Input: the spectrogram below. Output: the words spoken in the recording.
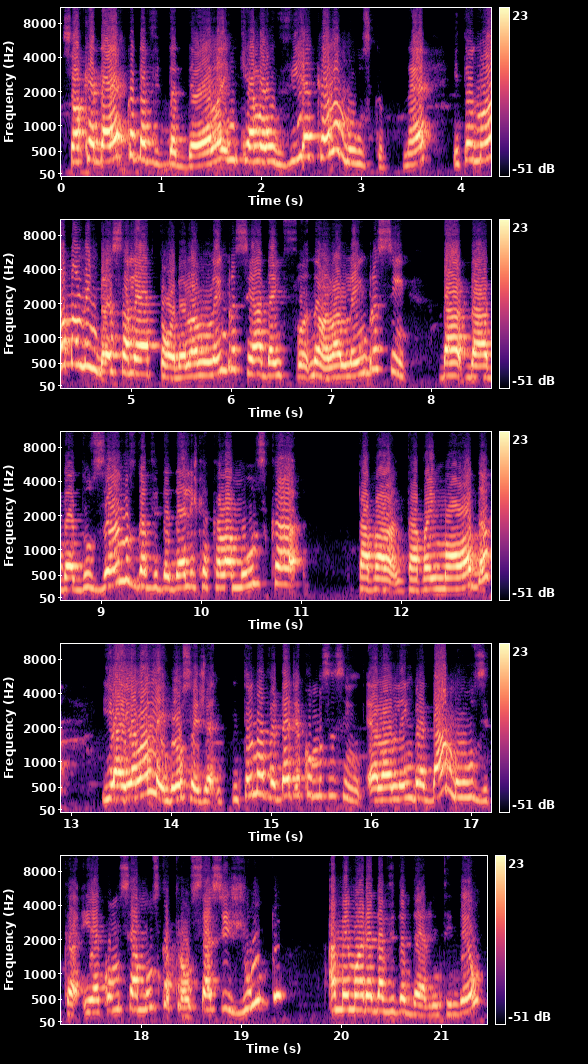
Só que é da época da vida dela em que ela ouvia aquela música, né? Então não é uma lembrança aleatória, ela não lembra assim, ah, da infância, não, ela lembra assim, da, da, da, dos anos da vida dela em que aquela música tava, tava em moda, e aí ela lembra, ou seja, então na verdade é como se assim, ela lembra da música, e é como se a música trouxesse junto a memória da vida dela, entendeu?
